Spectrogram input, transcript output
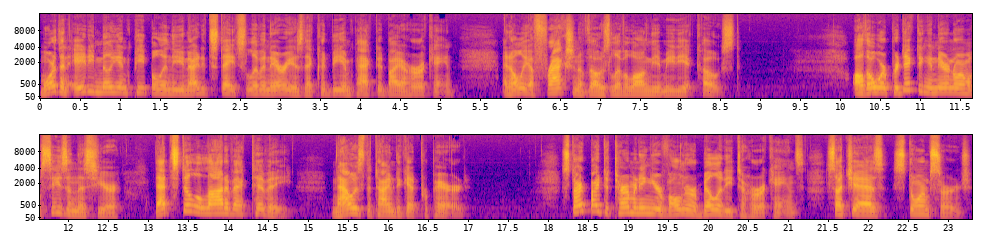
More than 80 million people in the United States live in areas that could be impacted by a hurricane, and only a fraction of those live along the immediate coast. Although we're predicting a near normal season this year, that's still a lot of activity. Now is the time to get prepared. Start by determining your vulnerability to hurricanes, such as storm surge,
